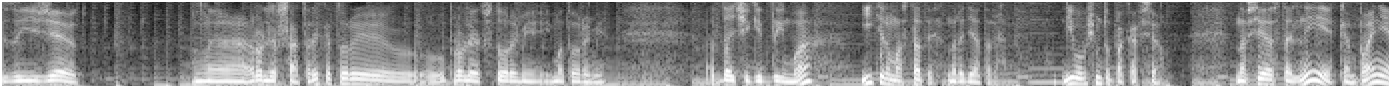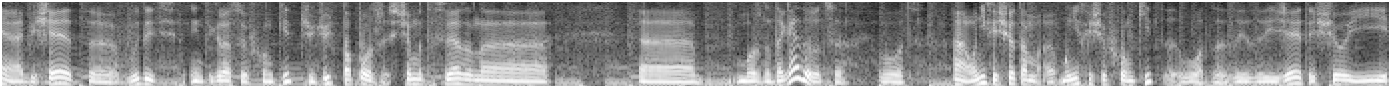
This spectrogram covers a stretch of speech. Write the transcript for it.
заезжают э, роллер-шаттеры, которые управляют шторами и моторами, датчики дыма и термостаты на радиаторы. И, в общем-то, пока все. На все остальные компания обещает э, выдать интеграцию в HomeKit чуть-чуть попозже. С чем это связано, э, можно догадываться. Вот. А, у них еще там, у них еще в HomeKit вот, заезжает еще и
